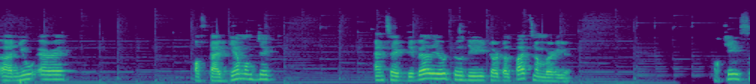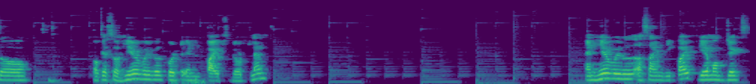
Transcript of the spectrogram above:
a new array of type game object and set the value to the total pipes number here. Okay, so okay, so here we will put in pipes.length and here we will assign the pipe game objects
